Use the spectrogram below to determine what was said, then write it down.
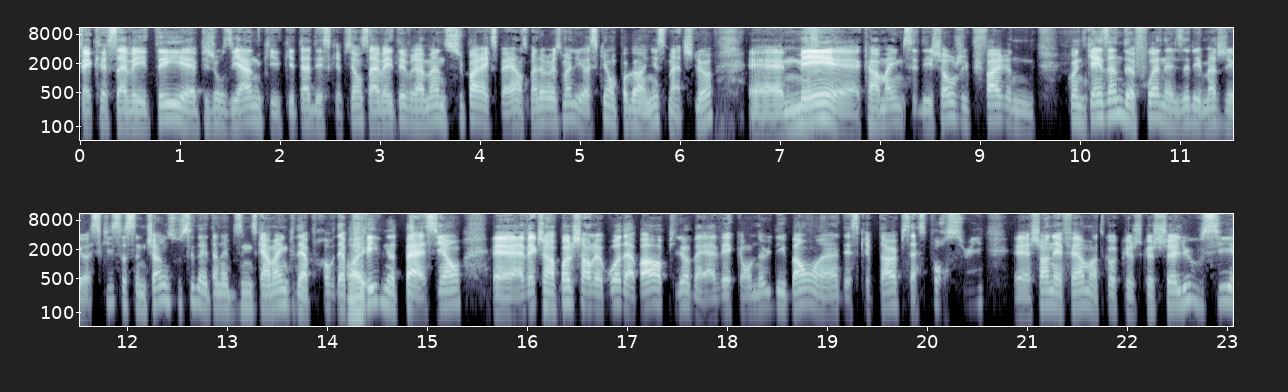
fait que ça avait été. puis Josiane, qui, qui était à la description, ça avait été vraiment une super expérience. Malheureusement, les Huskies n'ont pas gagné ce match-là. Euh, mais euh, quand même, c'est des choses. J'ai pu faire une, une quinzaine de fois analyser les matchs des Huskies. Ça, c'est une chance aussi d'être en Abitibi-Témiscamingue puis d'apprendre vivre notre passion euh, avec Jean-Paul Charlebois d'abord. Puis là, ben, avec, on a eu des bons hein, descripteurs, puis ça se poursuit. Sean FM, en tout cas, que, que je salue aussi,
